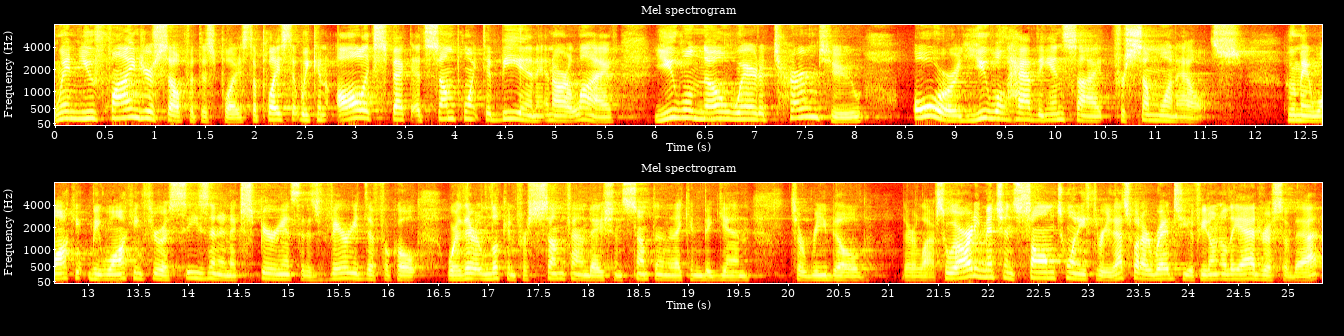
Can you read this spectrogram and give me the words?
when you find yourself at this place, the place that we can all expect at some point to be in in our life, you will know where to turn to or you will have the insight for someone else who may walk, be walking through a season and experience that is very difficult, where they're looking for some foundation, something that they can begin to rebuild their life. So we already mentioned Psalm 23. That's what I read to you. If you don't know the address of that,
